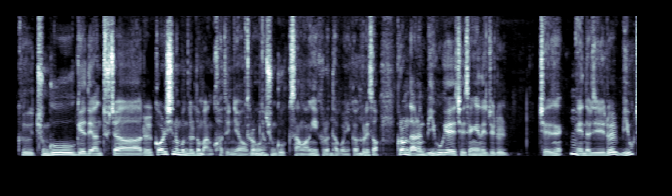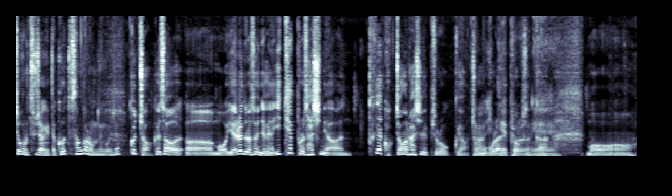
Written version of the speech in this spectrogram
그 중국에 대한 투자를 꺼리시는 분들도 많거든요. 뭐 그럼요. 음. 중국 상황이 그렇다 보니까 그래서 그럼 나는 미국의 재생에너지를 재생 음. 에너지를 미국 쪽으로 투자하겠다. 그것도 상관없는 거죠? 그렇죠. 그래서 어 뭐 예를 들어서 이제 그냥 ETF를 사시면 크게 걱정을 하실 필요 없고요. 종목 아, 골라낼 필요 를, 없으니까 예. 뭐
